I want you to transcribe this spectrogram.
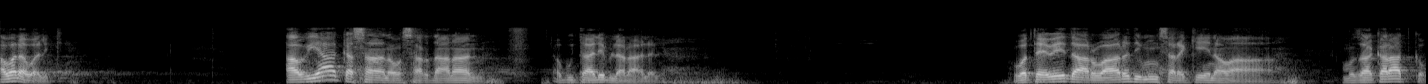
اول اول کې او یا کسان او سرداران ابو طالب لرالل وته وی د ارواره دی مونږ سره کینوا مذاکرات کو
